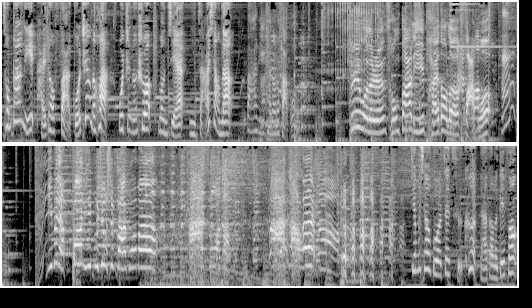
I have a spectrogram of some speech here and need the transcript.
从巴黎排到法国这样的话，我只能说，梦姐你咋想的？巴黎排到了法国，追我的人从巴黎排到了法国。你们俩，巴黎不就是法国吗？效果在此刻达到了巅峰，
